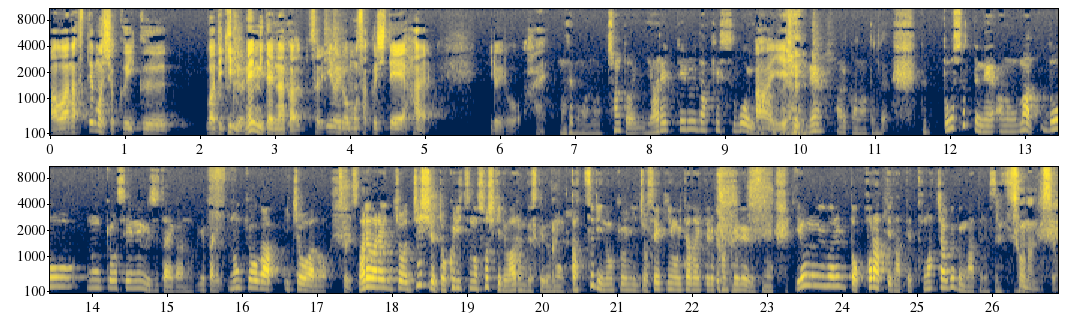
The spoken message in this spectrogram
会わなくても食育はできるよね、みたいな、なんか、それいろいろ模索して、はい。いろいろ、はい。まあでもあの、ちゃんとやれてるだけすごいなってあいね、あるかなと思って。でどうしたってね、あの、まあ、同農協青年部自体が、あの、やっぱり農協が一応あの。我々一応自主独立の組織ではあるんですけども、がっつり農協に助成金をいただいている関係でですね、いろいろ言われるとコラってなって止まっちゃう部分があったりするんですよそうなんですよ。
